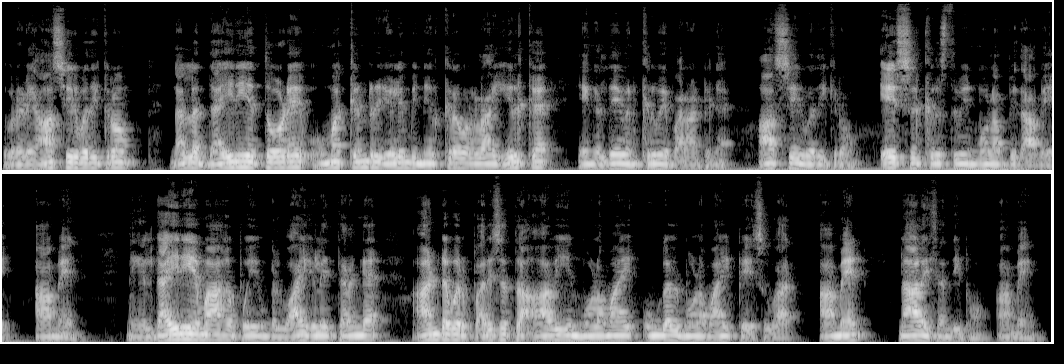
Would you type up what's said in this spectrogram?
இவர்களை ஆசீர்வதிக்கிறோம். நல்ல தைரியத்தோடே உமக்கென்று எழும்பி நிற்கிறவர்களாய் இருக்க எங்கள் தேவன் கிருவை பாராட்டுங்க. ஆசீர்வதிக்கிறோம். ஏசு கிறிஸ்துவின் மூலம் பிதாவே. ஆமேன். நீங்கள் தைரியமாக போய் உங்கள் வாய்களை திறங்க ஆண்டவர் பரிசுத்த ஆவியின் மூலமாய் உங்கள் மூலமாய் பேசுவார். ஆமேன். நாளை சந்திப்போம். ஆமேன்.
